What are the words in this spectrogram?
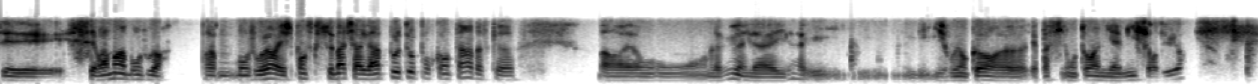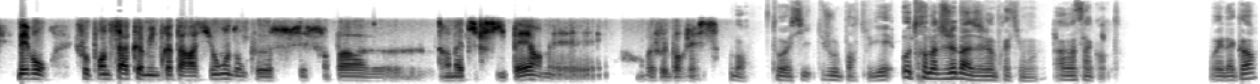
c'est vraiment un bon joueur, un bon joueur. Et je pense que ce match arrive un peu tôt pour Quentin parce que bah, on, on l'a vu, hein, il, a, il, a, il, il jouait encore euh, il n'y a pas si longtemps à Miami sur dur. Mais bon, il faut prendre ça comme une préparation, donc euh, ce ne sera pas euh, dramatique s'il perd, mais on va jouer Borges. Bon, toi aussi, tu joues le portugais. Autre match de base, j'ai l'impression, hein, à 1,50. On est d'accord?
